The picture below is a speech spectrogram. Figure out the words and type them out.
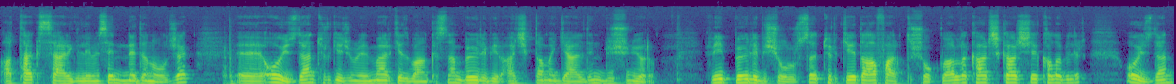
atak sergilemesine neden olacak. E, o yüzden Türkiye Cumhuriyeti Merkez Bankası'ndan böyle bir açıklama geldiğini düşünüyorum. Ve böyle bir şey olursa Türkiye daha farklı şoklarla karşı karşıya kalabilir. O yüzden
